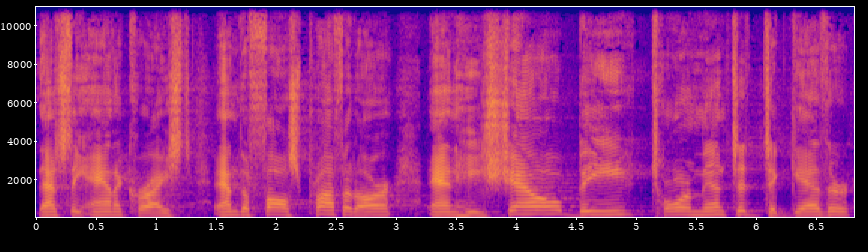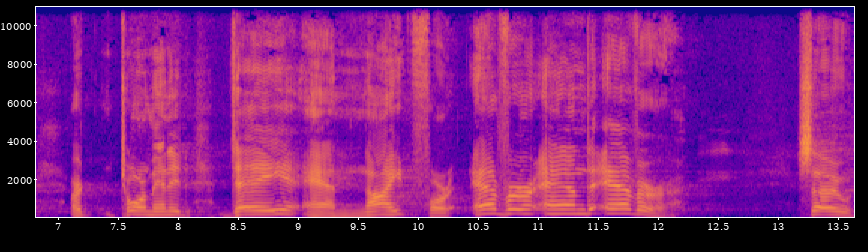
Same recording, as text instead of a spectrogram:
that's the Antichrist, and the false prophet are, and he shall be tormented together, or tormented day and night forever and ever. So,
